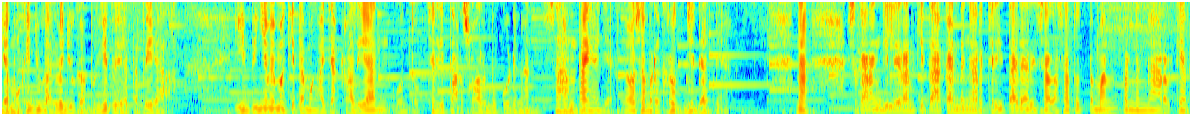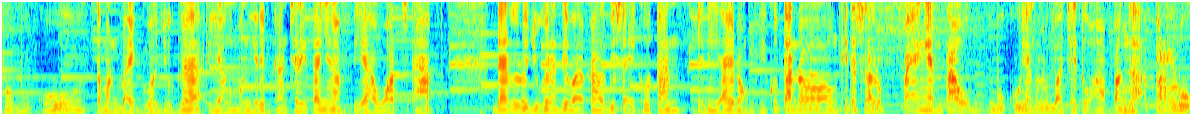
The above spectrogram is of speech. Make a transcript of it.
Ya mungkin juga lu juga begitu ya, tapi ya intinya memang kita mengajak kalian untuk cerita soal buku dengan santai aja, nggak usah berkerut jidatnya. Nah, sekarang giliran kita akan dengar cerita dari salah satu teman pendengar Kepo Buku, teman baik gue juga yang mengirimkan ceritanya via WhatsApp. Dan lo juga nanti bakal bisa ikutan. Jadi ayo dong, ikutan dong. Kita selalu pengen tahu buku yang lu baca itu apa. Nggak perlu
